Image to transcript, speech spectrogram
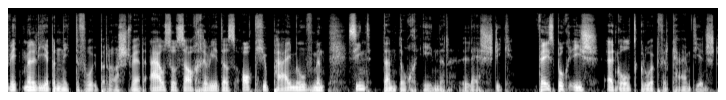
wird man lieber nicht davon überrascht werden. Auch so Sachen wie das Occupy-Movement sind dann doch eher lästig. Facebook ist eine Goldgrube für Geheimdienst.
